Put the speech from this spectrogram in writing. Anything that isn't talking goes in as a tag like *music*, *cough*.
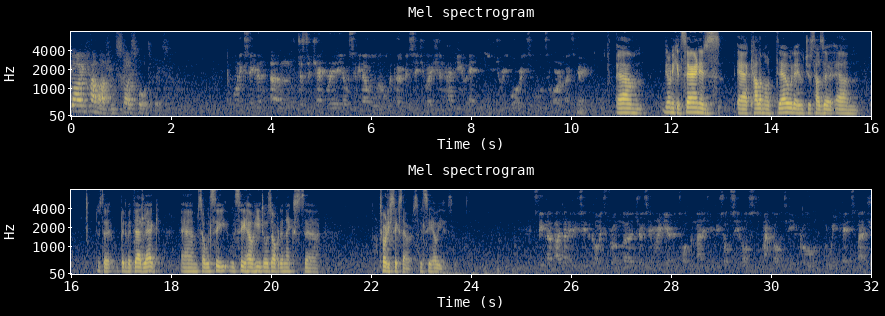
Guy Havord from Sky Sports, please. Morning, Stephen. Um, just to check, really, obviously we know all the, all the COVID situation. Have you any injury worries for tomorrow night's game? Um, the only concern is uh, Callum O'Dowda, who just has a um, just a bit of a dead leg. Um, so we'll see we'll see how he does over the next uh, 36 hours. We'll see how he is. Stephen, I I don't know if you've seen the comments from uh, Jose Mourinho, the Tottenham manager, who's obviously lost Matt Doherty for the weekend's match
